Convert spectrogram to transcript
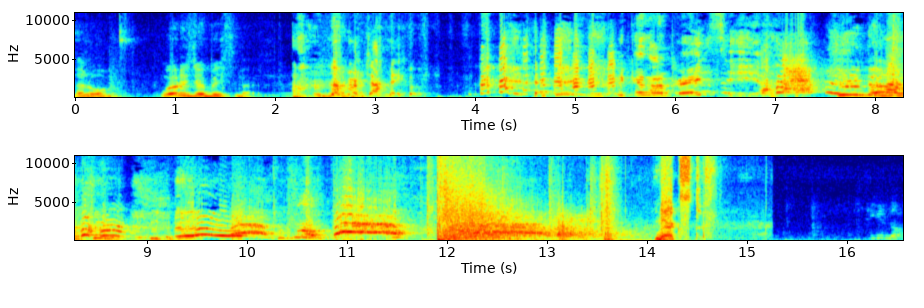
Hello. Where is your basement? Never tell you. because I'm crazy. Shoot him down, man. Shoot him. Shoot him. Next. You know.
